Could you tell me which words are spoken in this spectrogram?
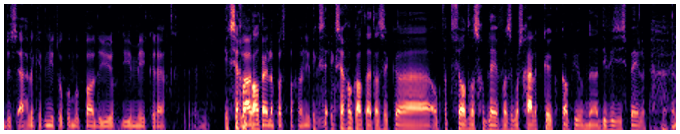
Dus eigenlijk heb je niet ook een bepaalde jeugd die je meekrijgt. En Ik zeg ook altijd... daar pas van. Ik, zeg- ik zeg ook altijd, als ik eh, op het veld was gebleven, was ik waarschijnlijk keukenkampioen eh, divisie speler. Ja.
